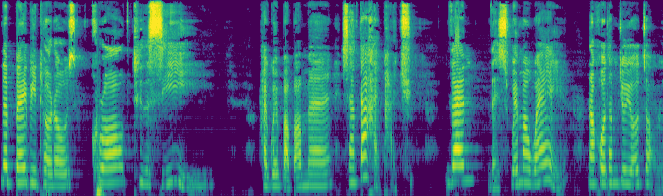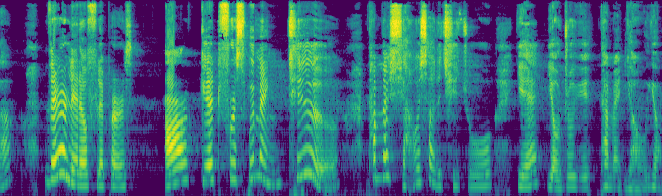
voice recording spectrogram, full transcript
The baby turtles crawl to the sea. 海龟宝宝们向大海爬去。Then they swim away. 然后它们就游走了。Their little flippers are good for swimming too. 它们的小小的鳍足也有助于它们游泳，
